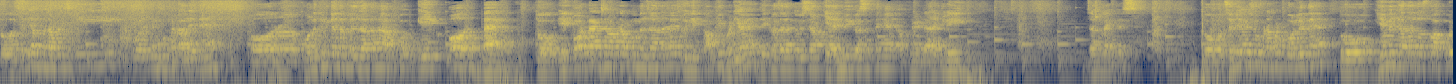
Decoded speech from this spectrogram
तो चलिए हम फटाफट इसकी पॉलिथीन को हटा लेते हैं और पॉलिथीन के अंदर मिल जाता है आपको एक और बैग तो एक और बैग जहाँ पर आपको मिल जाता है तो ये काफ़ी बढ़िया है। देखा जाए तो इसे आप कैरी भी कर सकते हैं अपने डायरेक्टली जस्ट लाइक दिस तो चलिए इसको फटाफट खोल लेते हैं। तो ये मिल जाता है दोस्तों आपको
